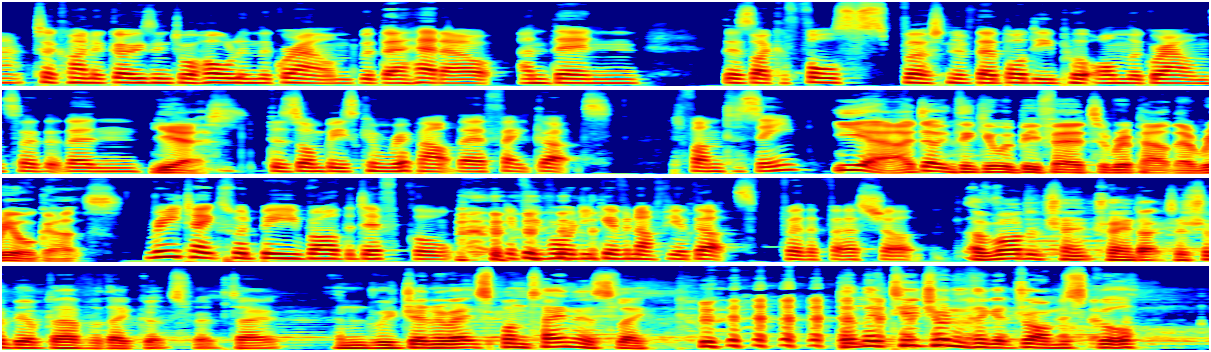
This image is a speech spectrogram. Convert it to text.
actor kind of goes into a hole in the ground with their head out, and then there's like a false version of their body put on the ground so that then Yes. the zombies can rip out their fake guts. It's fun to see. Yeah, I don't think it would be fair to rip out their real guts. Retakes would be rather difficult if you've already given off your guts for the first shot. A rather tra- trained actor should be able to have their guts ripped out and regenerate spontaneously. Don't they teach you anything at drama school?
